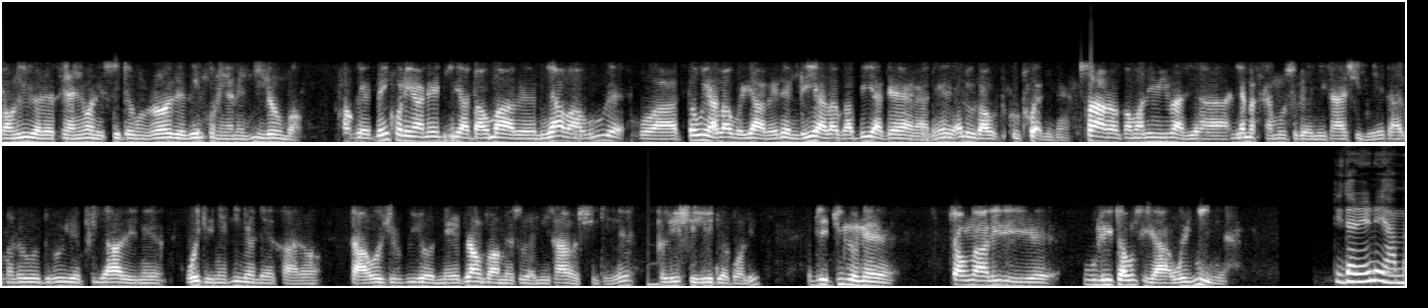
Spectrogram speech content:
ကောင်လေးလည်းဆရာကြီးကနေစစ်တုံးရောတွေဘင်းခုနေရနဲ့ညှိတော့ပေါ့ ဟုတ်ကဲ့ဘင်းခုနေရနဲ့ညှိတာတောင်းမှပဲမရပါဘူးတဲ့ဟိုဟာ300လောက်ပဲရမယ်တဲ့400လောက်ကပြီးရခဲ့ရတာလေအဲ့လိုတော့ခုထွက်နေတယ်စတော့ကောင်လေးမိဘကြီးကလက်မခံမှုဆိုတဲ့အနေအထားရှိတယ်ဒါမှမဟုတ်သူတို့ရဲ့ PR တွေနဲ့ဝိတ်တွေနဲ့ညှိနေတဲ့အခါတော့ဒါကိုယူပြီးတော့နေပြောင်းသွားမယ်ဆိုတဲ့အနေအထားတော့ရှိတယ်ကလေးရှိရတဲ့ပေါ့လေအပြစ်ကြီးလို့နဲ့ကျောင်းသားလေးတွေရဲ့ဦးလေးကျောင်းစီကဝင်ညှိနေတာဒီသတင်းတွေဟာမ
